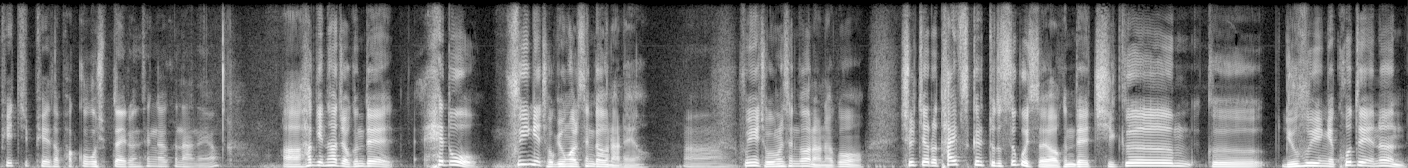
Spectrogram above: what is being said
PHP에서 바꾸고 싶다 이런 생각은 안 해요? 아 하긴 하죠. 근데 해도 후잉에 적용할 생각은 안 해요. 아, 후잉에 적용할 생각은 안 하고 실제로 TypeScript도 쓰고 있어요. 근데 지금 그 뉴후잉의 코드에는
